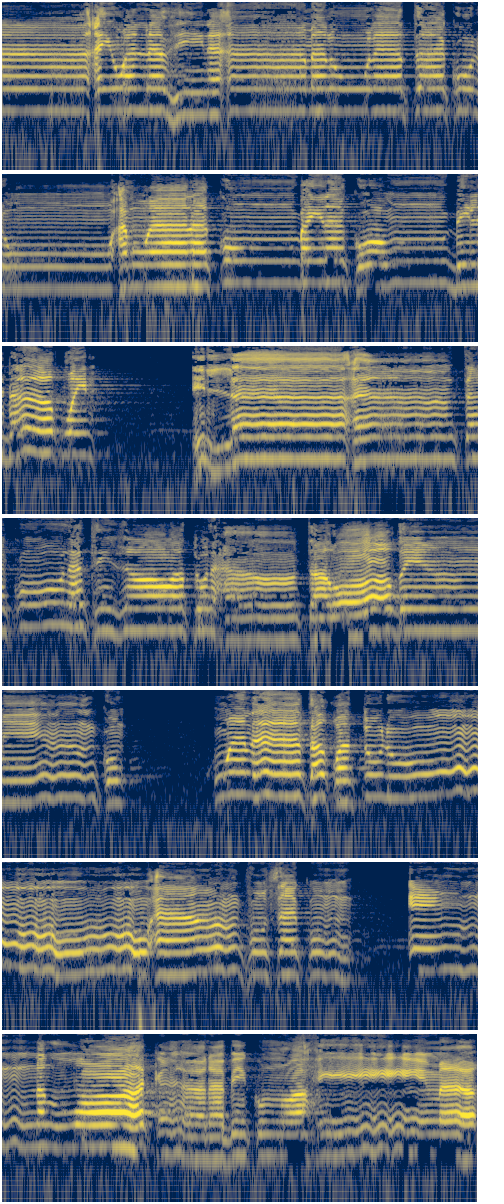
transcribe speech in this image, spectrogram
بينكم بالباطل إلا أن تكون تجارة عن تراض منكم ولا تقتلوا أنفسكم إن الله كان بكم رحيما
